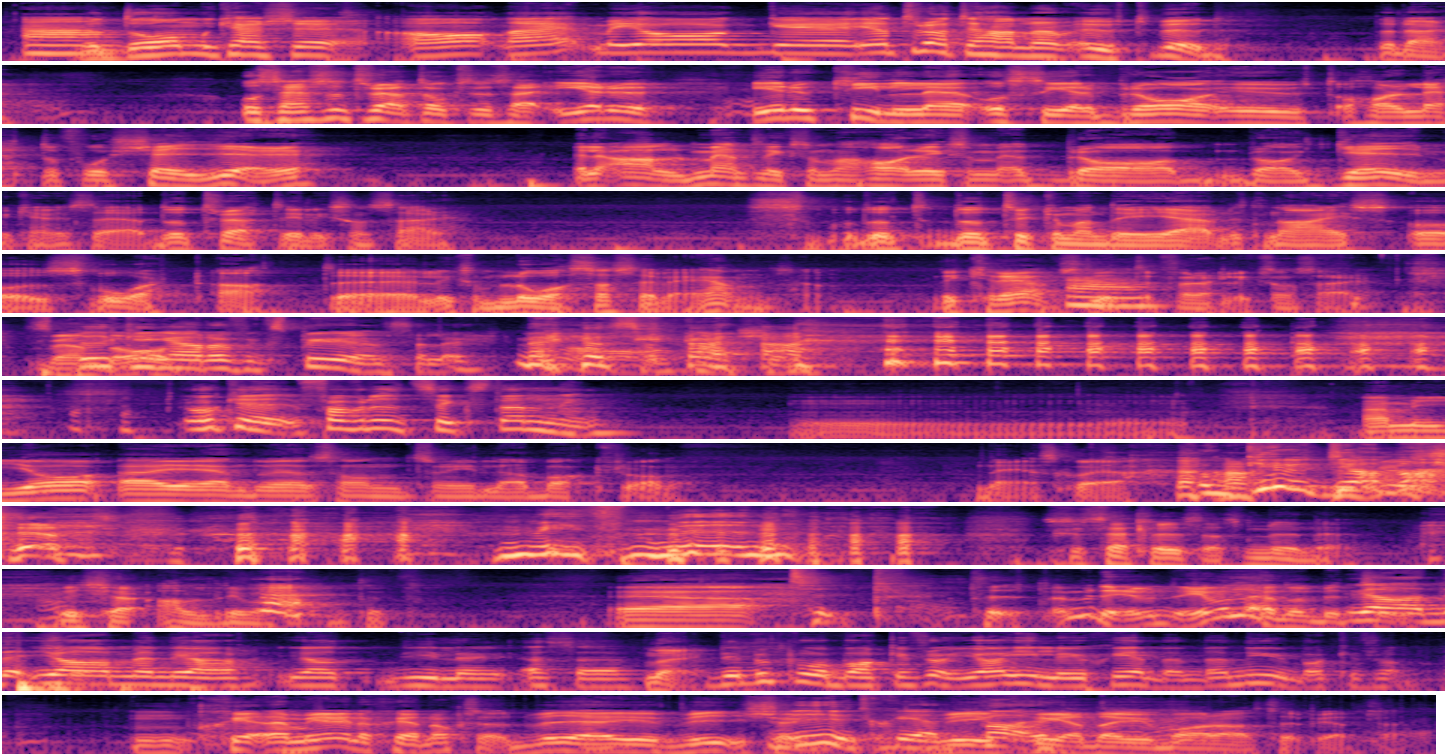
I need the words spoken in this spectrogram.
Ja. Men de kanske, ja, nej, men jag, eh, jag tror att det handlar om utbud. Det där. Och sen så tror jag att också så här, är du, är du kille och ser bra ut och har lätt att få tjejer, eller allmänt liksom har liksom ett bra, bra game kan vi säga, då tror jag att det är liksom så här. Då, då tycker man det är jävligt nice och svårt att eh, liksom låsa sig vid en sen. Det krävs lite för att liksom så här vända Speaking av. out of experience eller? Nej jag skojar. Okej, favoritsexställning. Nej men jag är ju ändå en sån som gillar bakifrån. Nej jag skojar. Åh gud jag bara, mitt min. Ska sett Lisas min Vi kör aldrig bakifrån typ. Eh, Typ. Typ. Men det, det är väl ändå betyg? Ja, det, ja men ja, jag gillar ju- alltså. Nej. Det beror på bakifrån. Jag gillar ju skeden, den är ju bakifrån. Mm, sked, men jag gillar skeden också. Vi är ju, vi kör, Vi är ju ett skedpar. Vi skedar ju bara typ egentligen.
